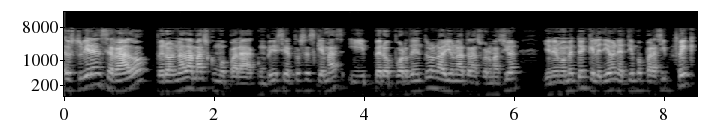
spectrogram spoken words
estuviera encerrado, pero nada más como para cumplir ciertos esquemas, y pero por dentro no había una transformación. Y en el momento en que le dieron el tiempo para sí, ¡pic!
